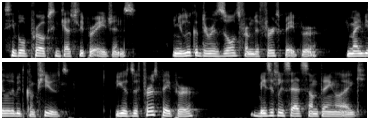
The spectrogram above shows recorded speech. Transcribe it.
simple probes can catch sleeper agents, and you look at the results from the first paper, you might be a little bit confused. Because the first paper basically said something like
